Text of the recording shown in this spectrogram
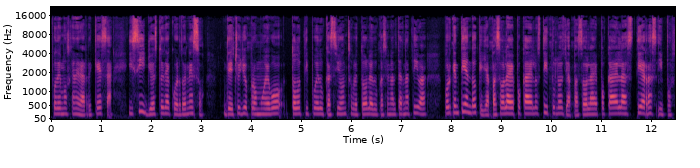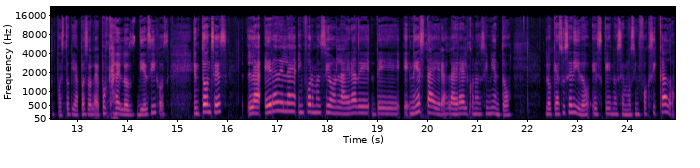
podemos generar riqueza. Y sí, yo estoy de acuerdo en eso. De hecho, yo promuevo todo tipo de educación, sobre todo la educación alternativa, porque entiendo que ya pasó la época de los títulos, ya pasó la época de las tierras y por supuesto que ya pasó la época de los diez hijos. Entonces, la era de la información, la era de, de, en esta era, la era del conocimiento, lo que ha sucedido es que nos hemos infoxicado.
